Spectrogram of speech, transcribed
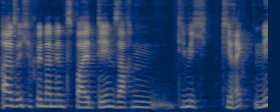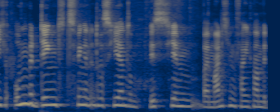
also ich bin dann jetzt bei den Sachen, die mich direkt nicht unbedingt zwingend interessieren. So ein bisschen, bei manchen fange ich mal mit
